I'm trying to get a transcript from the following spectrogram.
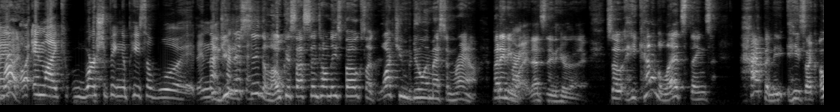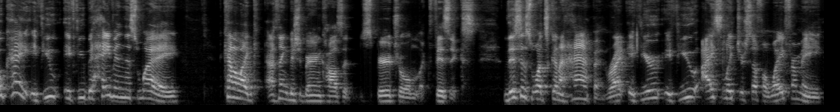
And, Right. and like worshiping a piece of wood and that Did you just see the locusts I sent on these folks? Like, what you doing messing around? But anyway, Right. that's neither here nor there. So he kind of lets things happen. He's like, okay, if you if you behave in this way, kind of like I think Bishop Barron calls it spiritual like physics. This is what's going to happen, right? If you're if you isolate yourself away from me,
